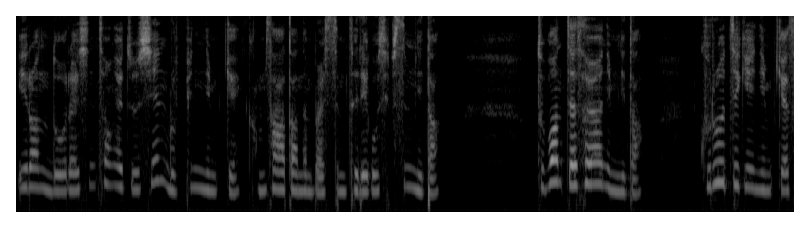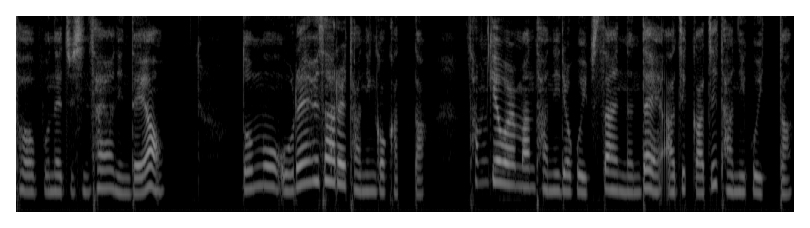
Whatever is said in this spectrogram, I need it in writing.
이런 노래 신청해주신 루피님께 감사하다는 말씀 드리고 싶습니다. 두 번째 사연입니다. 구루지기님께서 보내주신 사연인데요. 너무 오래 회사를 다닌 것 같다. 3개월만 다니려고 입사했는데 아직까지 다니고 있다.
